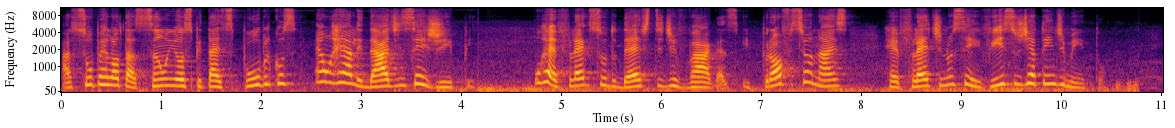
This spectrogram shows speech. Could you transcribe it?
A superlotação em hospitais públicos é uma realidade em Sergipe. O reflexo do déficit de vagas e profissionais reflete nos serviços de atendimento.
